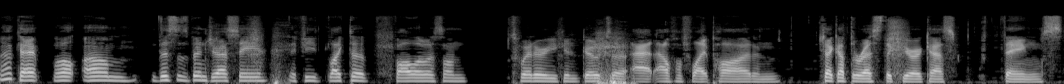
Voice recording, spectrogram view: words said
Okay, well, um, this has been Jesse. If you'd like to follow us on Twitter, you can go to at Alpha Flight Pod and check out the rest of the CurioCast things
